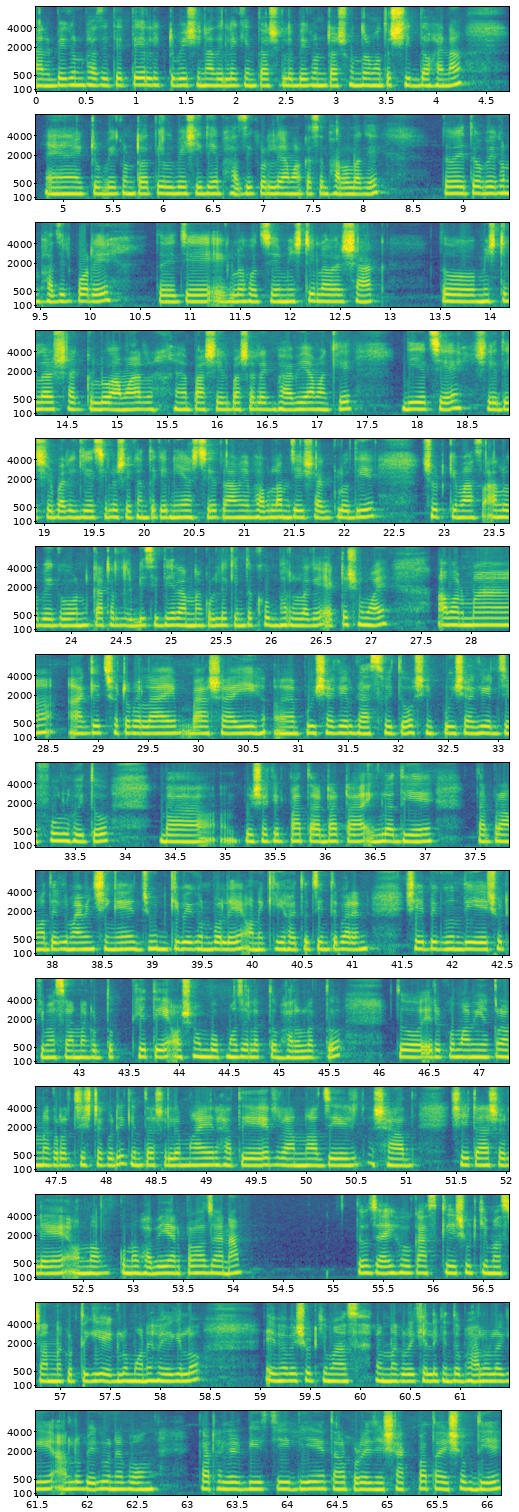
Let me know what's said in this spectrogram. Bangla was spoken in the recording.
আর বেগুন ভাজিতে তেল একটু বেশি না দিলে কিন্তু আসলে বেগুনটা সুন্দর মতো সিদ্ধ হয় না। একটু বেগুনটা তেল বেশি দিয়ে ভাজি করলে আমার কাছে ভালো লাগে। তো এই তো বেগুন ভাজির পরে, তো এই যে এগুলো হচ্ছে মিষ্টি লাউয়ের শাক। তো মিষ্টি লাউয়ের শাকগুলো আমার পাশের বাসার এক ভাবি আমাকে দিয়েছে, সে দেশের বাড়ি গিয়েছিল, সেখান থেকে নিয়ে আসছে। তো আমি ভাবলাম যে এই শাকগুলো দিয়ে শুটকি মাছ, আলু, বেগুন, কাঁঠালের বিচি দিয়ে রান্না করলে কিন্তু খুব ভালো লাগে। একটা সময় আমার মা আগে ছোটোবেলায় বাসায় পুঁই শাকের গাছ হইতো, সেই পুঁই শাকের যে ফুল হইতো বা পুঁই শাকের পাতা, ডাটা এগুলো দিয়ে তারপর আমাদের ময়মনসিংহে ঝুনকি বেগুন বলে অনেকেই হয়তো চিনতে পারেন। সেই বেগুন দিয়ে শুটকি মাছ রান্না করতো, খেতে অসম্ভব মজা লাগতো, ভালো লাগতো। তো এরকম আমি রান্না করার চেষ্টা করি, কিন্তু আসলে মায়ের হাতের রান্না যে স্বাদ, সেটা আসলে অন্য কোনোভাবেই আর পাওয়া যায় না। তো যাই হোক, আজকে শুটকি মাছ রান্না করতে গিয়ে এগুলো মনে হয়ে গেল। এইভাবে শুটকি মাছ রান্না করে খেলে কিন্তু ভালো লাগে, আলু, বেগুন এবং কাঁঠালের বীজ দিয়ে, তারপরে যে শাক পাতা এসব দিয়ে।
